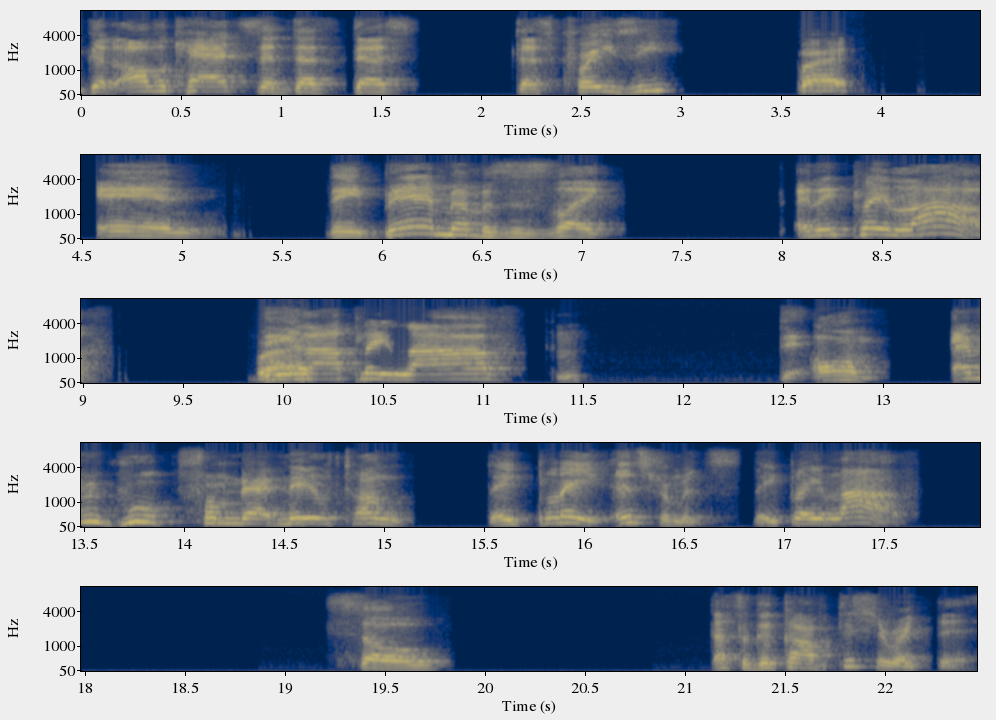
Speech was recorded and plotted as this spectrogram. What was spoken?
You got all the cats that that's that's that's crazy, Right. and they band members is like, and they play live. They Right. live play live. Hmm. They, um, every group from that native tongue, they play instruments. They play live. So that's a good competition right there.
